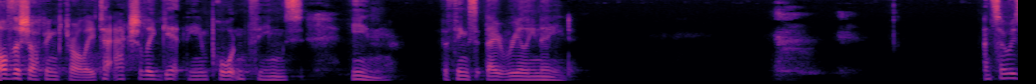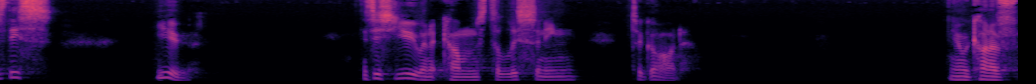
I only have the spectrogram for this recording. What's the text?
of the shopping trolley to actually get the important things in, the things that they really need. And so is this you? Is this you when it comes to listening to God? You know, we kind of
